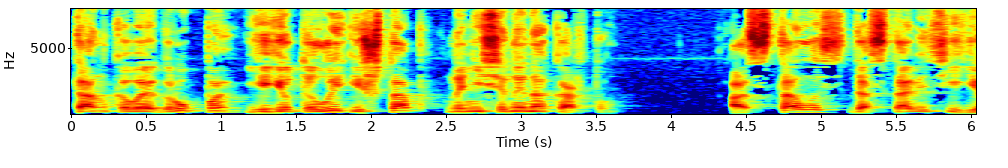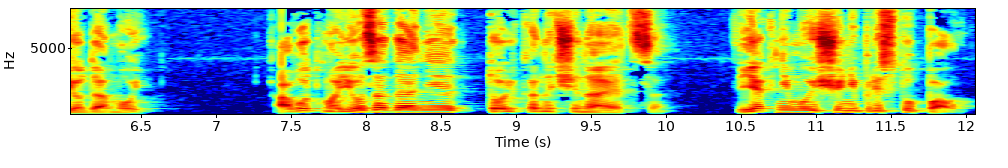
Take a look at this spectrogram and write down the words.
Танковая группа, ее тылы и штаб нанесены на карту. Осталось доставить ее домой. А вот мое задание только начинается. Я к нему еще не приступал.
